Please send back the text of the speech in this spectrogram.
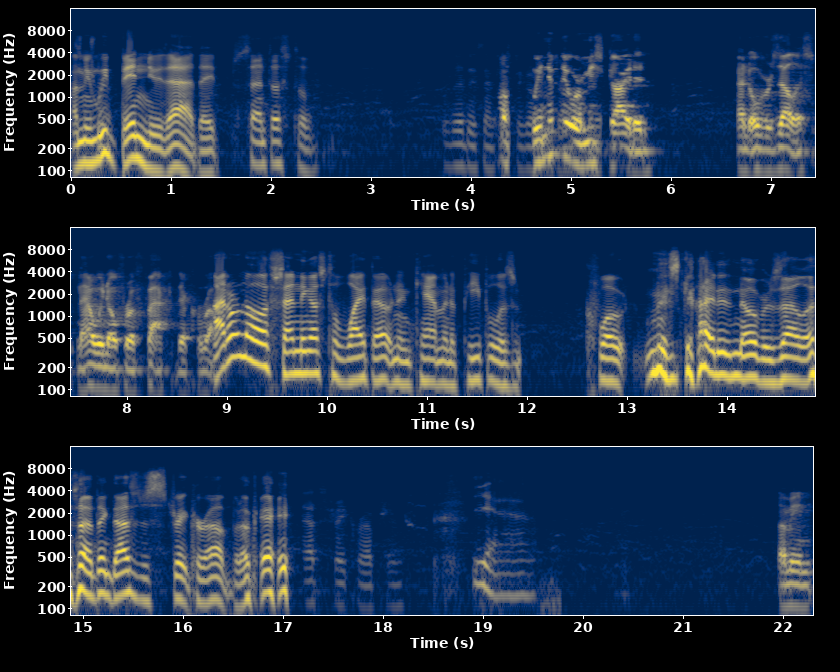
I mean, we've been knew that. They sent us to. Literally sent us to go we to knew they were misguided and overzealous. Now we know for a fact they're corrupt. I don't know if sending us to wipe out an encampment of people is, quote, misguided and overzealous. I think that's just straight corrupt, but okay. That's straight corruption. Yeah. I mean,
